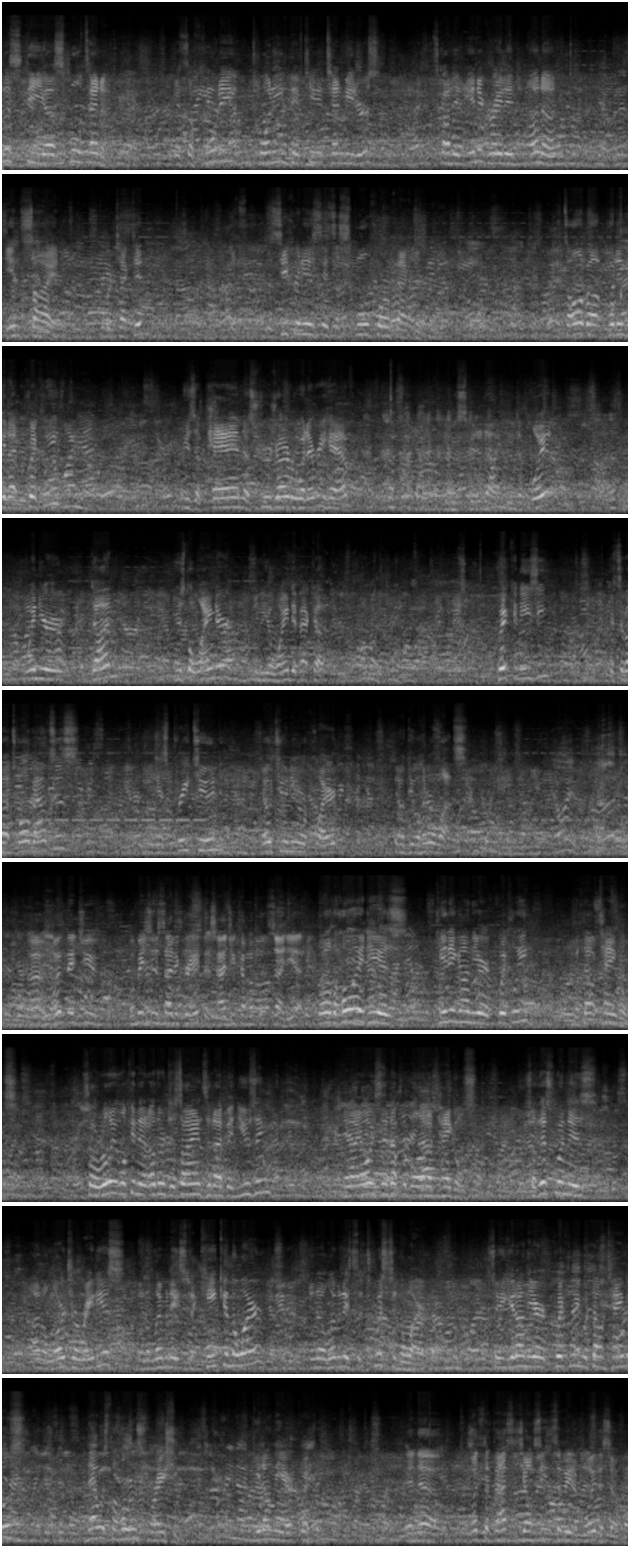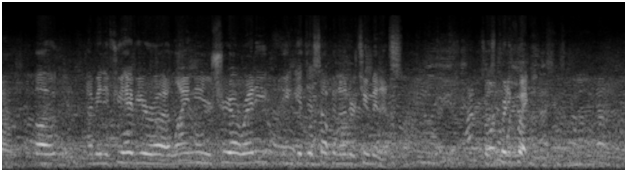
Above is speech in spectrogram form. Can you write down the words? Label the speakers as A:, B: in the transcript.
A: the uh, Spooltenna. It's a 40, 20, 15, and 10 meters. It's got an integrated unun inside, protected. It's, the secret is it's a spool form factor. It's all about putting it up quickly. Use a pen, a screwdriver, whatever you have, and you spin it out. You deploy it. When you're done, use the winder and you wind it back up. It's quick and easy. It's about 12 ounces. It is pre-tuned, no tuning required. It'll do 100 watts.
B: Uh, what made you What made you decide to create this? How did you come up with this idea?
A: Well, the whole idea is getting on the air quickly without tangles. So really looking at other designs that I've been using, and I always end up with a lot of tangles. So this one is on a larger radius. It eliminates the kink in the wire, and it eliminates the twist in the wire. So you get on the air quickly without tangles. That was the whole inspiration. Get on the air quickly.
B: And uh, what's the fastest y'all seen somebody deploy this so far?
A: Uh, I mean, if you have your uh, line in your tree already, you can get this up in under two minutes. So it's pretty quick.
